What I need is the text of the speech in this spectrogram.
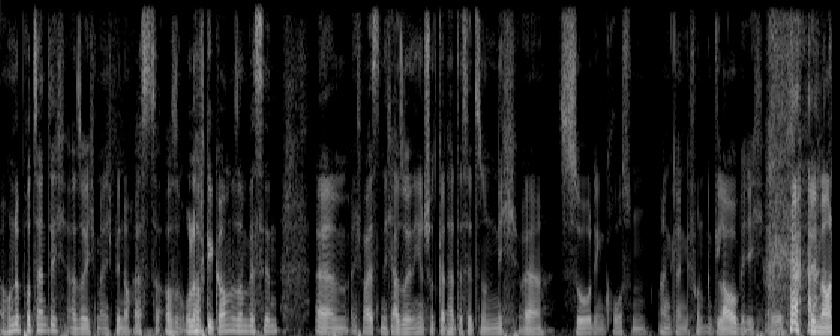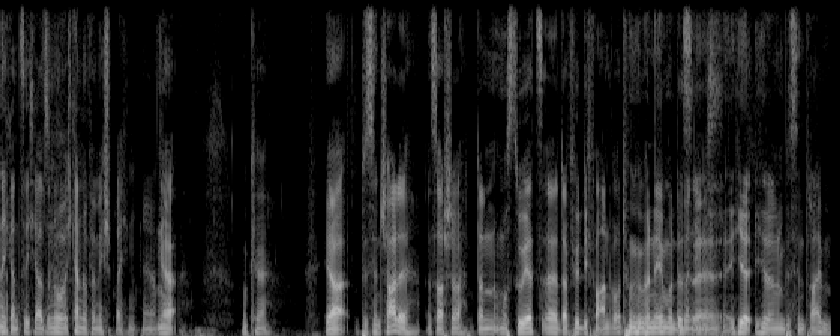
hundertprozentig. Also ich meine, ich bin auch erst aus dem Urlaub gekommen, so ein bisschen. Ähm, ich weiß nicht, also hier in Stuttgart hat das jetzt noch nicht äh, so den großen Anklang gefunden, glaube ich. Aber ich bin mir auch nicht ganz sicher. Also nur, ich kann nur für mich sprechen. Ja. ja. Okay. Ja, bisschen schade, Sascha. Dann musst du jetzt äh, dafür die Verantwortung übernehmen und das äh, hier, hier dann ein bisschen treiben.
